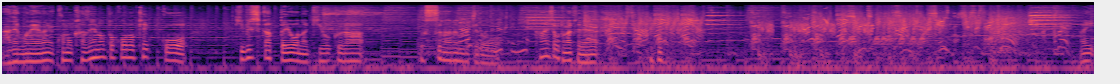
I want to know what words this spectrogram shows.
あでもねなんかこの風のところ結構厳しかったような記憶がうっすらあるんだけど。大したことなくてねはい。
